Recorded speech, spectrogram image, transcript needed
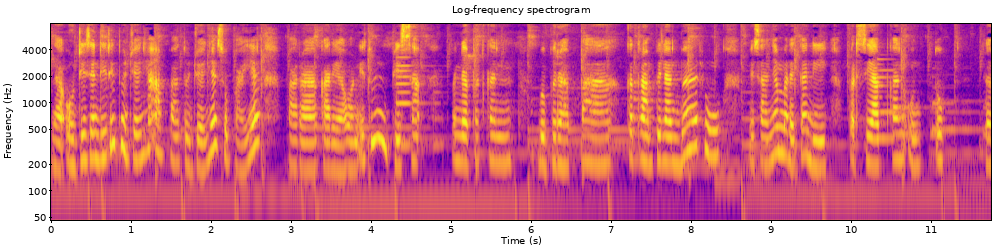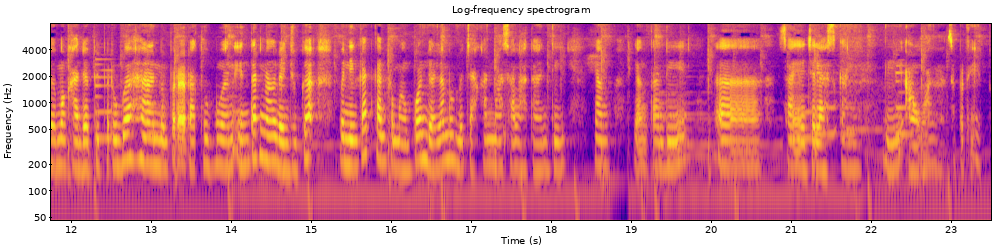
Nah, OD sendiri tujuannya apa? Tujuannya supaya para karyawan itu bisa mendapatkan beberapa keterampilan baru. Misalnya mereka dipersiapkan untuk e, menghadapi perubahan, mempererat hubungan internal dan juga meningkatkan kemampuan dalam memecahkan masalah tadi yang yang tadi e, saya jelaskan di awal seperti itu.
